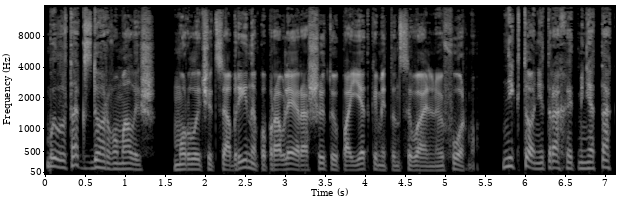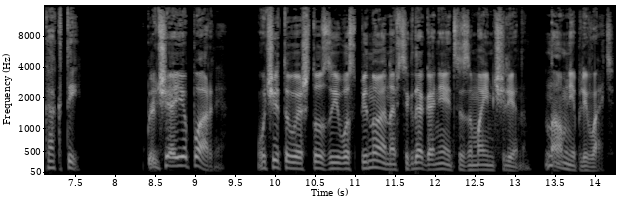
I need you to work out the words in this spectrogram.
«Было так здорово, малыш», — мурлычет Сабрина, поправляя расшитую пайетками танцевальную форму. «Никто не трахает меня так, как ты». Включая ее парня учитывая, что за его спиной она всегда гоняется за моим членом. Но мне плевать.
